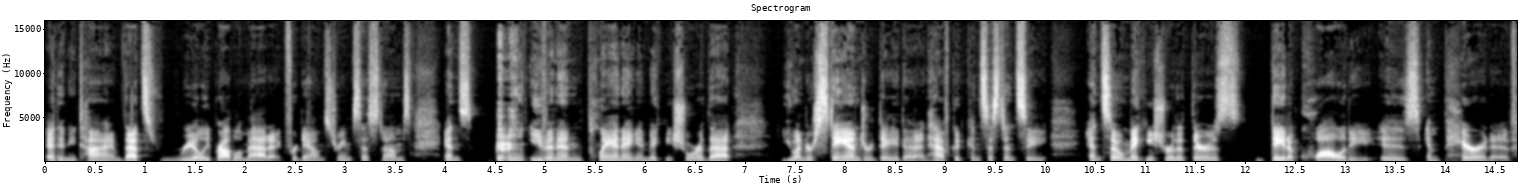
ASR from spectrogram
at any time. That's really problematic for downstream systems. And even in planning and making sure that you understand your data and have good consistency. And so making sure that there's data quality is imperative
